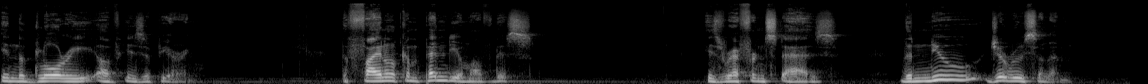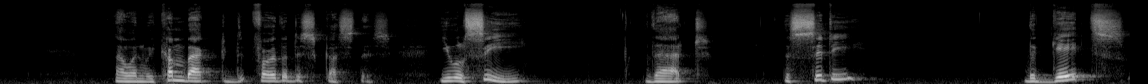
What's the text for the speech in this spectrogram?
in the glory of his appearing. The final compendium of this is referenced as the New Jerusalem. Now, when we come back to further discuss this, you will see that the city, the gates,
